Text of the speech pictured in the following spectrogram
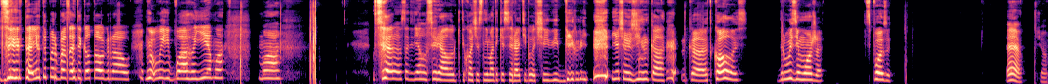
Зирте, я тепер без етикаток грав. Новий баг, єма. Ма. Це стаття серіалу, який ти хочеш знімати такий серіал, типу чоловік бігає. Є ще жінка колось. Друзі, може. Спозить. Е, все.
